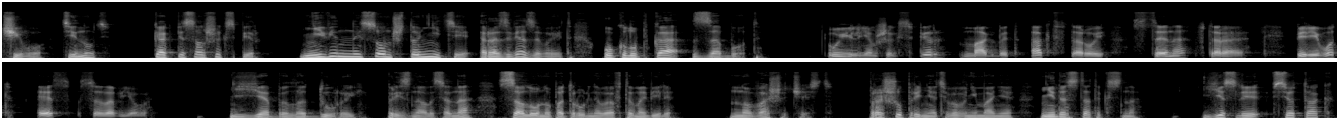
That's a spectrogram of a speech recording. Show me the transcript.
Чего тянуть? Как писал Шекспир, невинный сон, что нити развязывает у клубка забот. Уильям Шекспир, Макбет, акт 2, сцена 2. Перевод С. Соловьева. Я была дурой, призналась она салону патрульного автомобиля. Но, Ваша честь, прошу принять во внимание недостаток сна. Если все так,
